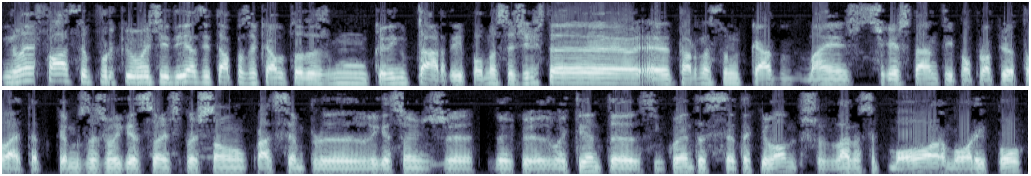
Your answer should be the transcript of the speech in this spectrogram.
Não é fácil porque hoje em dia as etapas acabam todas um bocadinho tarde e para o massagista é, torna-se um bocado mais desgastante e para o próprio atleta, porque temos as ligações, depois são quase sempre ligações de 80, 50, 60 km, leva sempre uma hora, uma hora e pouco,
